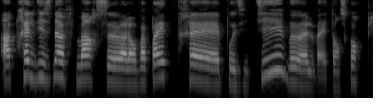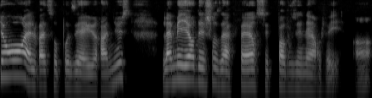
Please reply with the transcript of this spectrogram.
Après le 19 mars, alors va pas être très positive, elle va être en Scorpion, elle va s'opposer à Uranus. La meilleure des choses à faire, c'est de pas vous énerver. Hein.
